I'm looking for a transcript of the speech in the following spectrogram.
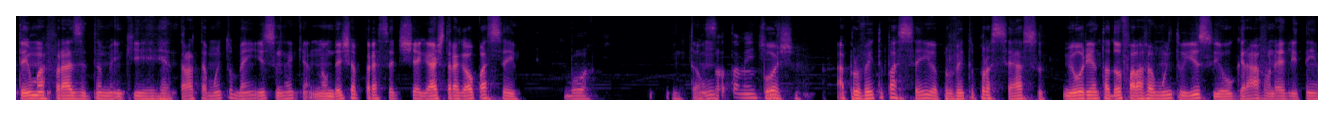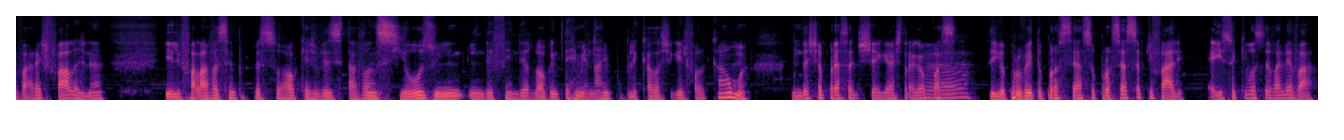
Tem uma frase também que retrata muito bem isso, né? Que não deixa a pressa de chegar a estragar o passeio. Boa. Então, Exatamente poxa, isso. aproveita o passeio, aproveita o processo. Meu orientador falava muito isso, e eu gravo, né? Ele tem várias falas, né? E ele falava sempre pro pessoal que às vezes estava ansioso em, em, defender logo, em terminar, em publicar. Eu cheguei e falei, calma, não deixa a pressa de chegar, estragar é. o passeio. Aproveita o processo. O processo é o que vale. É isso que você vai levar.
